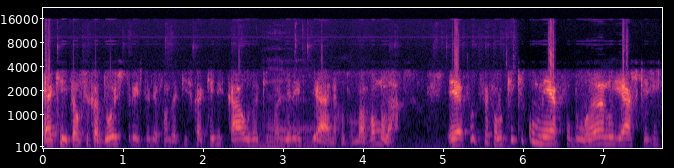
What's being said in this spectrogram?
É que então fica dois, três telefones aqui, fica aquele caos aqui É. para gerenciar, né, Rodolfo? Mas vamos lá. É, foi o que você falou, o que, que começa do ano e acho que a gente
